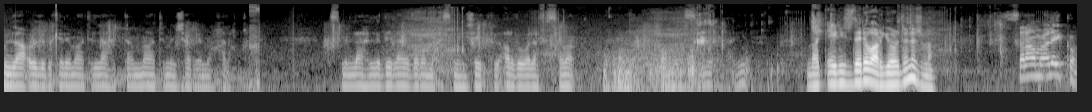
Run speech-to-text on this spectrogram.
بسم الله أعوذ بكلمات الله التامات من شر ما خلق بسم الله الذي لا يضر مع اسمه شيء في الأرض ولا في السماء وهو السميع العليم Bak el izleri var gördünüz mü? السلام عليكم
